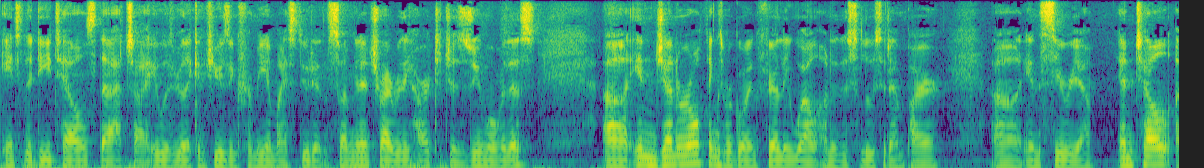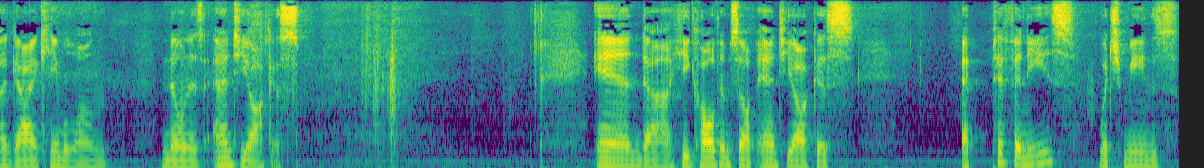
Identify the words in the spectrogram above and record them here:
into the details that uh, it was really confusing for me and my students. So I'm going to try really hard to just zoom over this. Uh, in general, things were going fairly well under the Seleucid Empire uh, in Syria until a guy came along known as Antiochus. And uh, he called himself Antiochus Epiphanes, which means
